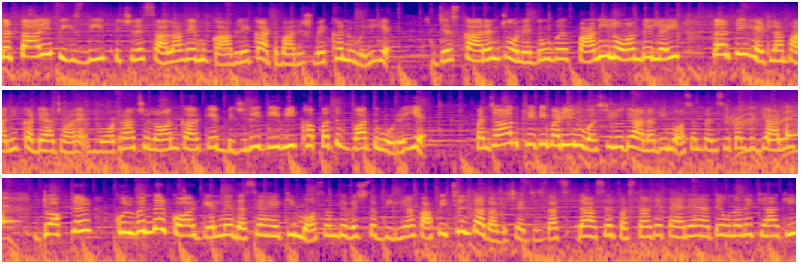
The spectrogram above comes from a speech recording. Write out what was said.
43% ਪਿਛਲੇ ਸਾਲਾਂ ਦੇ ਮੁਕਾਬਲੇ ਘੱਟ ਬਾਰਿਸ਼ ਵੇਖਣ ਨੂੰ ਮਿਲੀ ਹੈ, ਜਿਸ ਕਾਰਨ ਝੋਨੇ ਤੋਂ ਪਾਣੀ ਲਾਉਣ ਦੇ ਲਈ ਧਰਤੀ ਹੇਠਲਾ ਪਾਣੀ ਕੱਢਿਆ ਜਾ ਰਿਹਾ ਹੈ। ਮੋਟਰਾਂ ਚਲਾਉਣ ਕਰਕੇ ਬਿਜਲੀ ਦੀ ਵੀ ਖਪਤ ਵੱਧ ਹੋ ਰਹੀ ਹੈ। ਪੰਜਾਬ ਖੇਤੀਬਾੜੀ ਯੂਨੀਵਰਸਿਟੀ ਲੁਧਿਆਣਾ ਦੀ ਮੌਸਮ ਪ੍ਰਿੰਸੀਪਲ ਵਿਗਿਆਨੀ ਡਾਕਟਰ ਕੁਲਵਿੰਦਰ ਕੌਰ ਗਿੱਲ ਨੇ ਦੱਸਿਆ ਹੈ ਕਿ ਮੌਸਮ ਦੇ ਵਿੱਚ ਤਬਦੀਲੀਆਂ ਕਾਫੀ ਚਿੰਤਾ ਦਾ ਵਿਸ਼ਾ ਜਿਸ ਦਾ ਸਿੱਧਾ ਅਸਰ ਫਸਲਾਂ ਤੇ ਪੈ ਰਿਹਾ ਹੈ ਤੇ ਉਹਨਾਂ ਨੇ ਕਿਹਾ ਕਿ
